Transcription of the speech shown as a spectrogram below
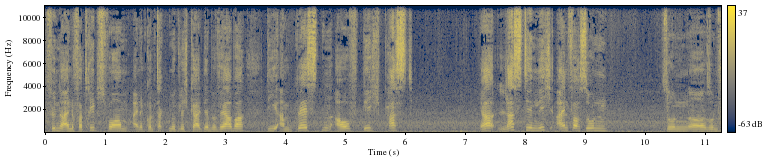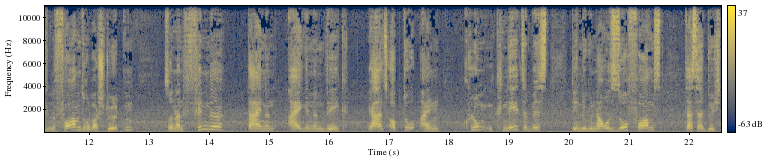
Finde eine Vertriebsform, eine Kontaktmöglichkeit der Bewerber, die am besten auf dich passt. Ja, lass dir nicht einfach so, ein, so, ein, äh, so eine Form drüber stülpen, sondern finde deinen eigenen Weg. Ja, als ob du ein Klumpen Knete bist, den du genau so formst, dass er durch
